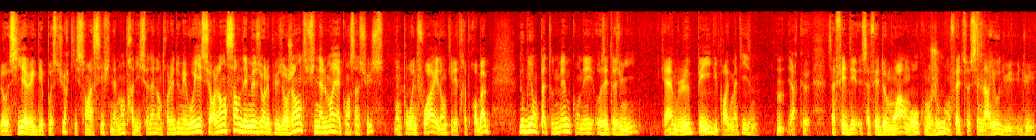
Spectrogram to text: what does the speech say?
là aussi avec des postures qui sont assez finalement traditionnelles entre les deux. Mais vous voyez, sur l'ensemble des mesures les plus urgentes, finalement, il y a consensus, bon, pour une fois, et donc il est très probable. N'oublions pas tout de même qu'on est aux États-Unis, quand même le pays du pragmatisme. Hmm. C'est-à-dire que ça fait, ça fait deux mois, en gros, qu'on joue en fait ce scénario du, du,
